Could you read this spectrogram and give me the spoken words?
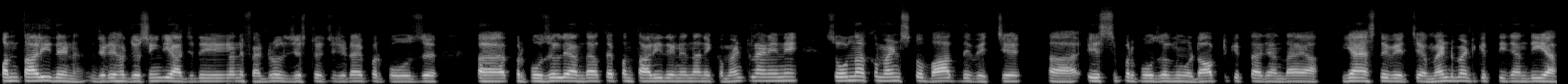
45 ਦਿਨ ਜਿਹੜੇ ਹਰਜੋਤ ਸਿੰਘ ਜੀ ਅੱਜ ਦੇ ਇਹਨਾਂ ਨੇ ਫੈਡਰਲ ਰਜਿਸਟਰ 'ਚ ਜਿਹੜਾ ਇਹ ਪ੍ਰਪੋਜ਼ ਪ੍ਰਪੋਜ਼ਲ ਲਿਆਂਦਾ ਉੱਤੇ 45 ਦਿਨ ਇਹਨਾਂ ਨੇ ਕਮੈਂਟ ਲੈਣੇ ਨੇ ਸੋ ਉਹਨਾਂ ਕਮੈਂਟਸ ਤੋਂ ਬਾਅਦ ਦੇ ਵਿੱਚ ਇਸ ਪ੍ਰਪੋਜ਼ਲ ਨੂੰ ਅਡਾਪਟ ਕੀਤਾ ਜਾਂਦਾ ਆ ਜਾਂ ਇਸ ਦੇ ਵਿੱਚ ਅਮੈਂਡਮੈਂਟ ਕੀਤੀ ਜਾਂਦੀ ਆ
